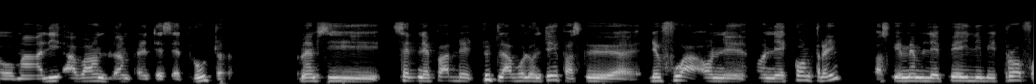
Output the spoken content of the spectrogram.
au Mali avant d'emprunter cette route, même si ce n'est pas de toute la volonté parce que euh, des fois on est, on est contraint parce que même les pays limitrophes,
